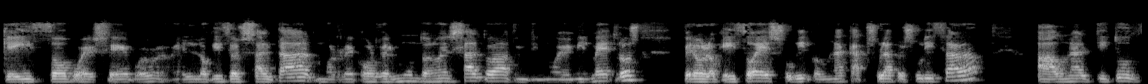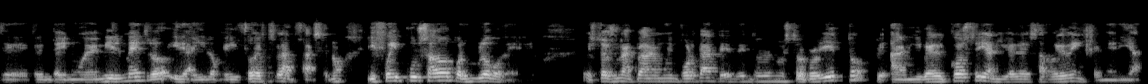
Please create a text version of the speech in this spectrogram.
que hizo, pues, eh, pues bueno, lo que hizo es saltar, como el récord del mundo, ¿no? En salto a 39.000 metros, pero lo que hizo es subir con una cápsula presurizada a una altitud de 39.000 metros y de ahí lo que hizo es lanzarse, ¿no? Y fue impulsado por un globo de helio. Esto es una clave muy importante dentro de nuestro proyecto a nivel coste y a nivel de desarrollo de ingeniería.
